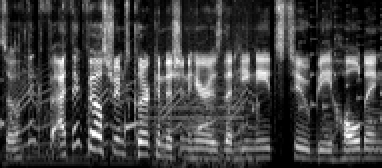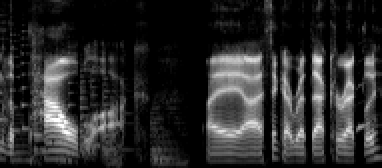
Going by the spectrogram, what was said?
So I think I think Failstream's clear condition here is that he needs to be holding the POW block. I I think I read that correctly.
